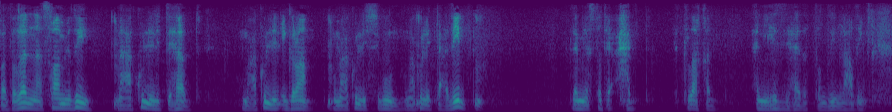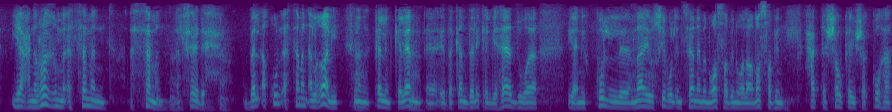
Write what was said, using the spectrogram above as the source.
فظللنا صامدين مع كل الاضطهاد ومع كل الإجرام ومع كل السجون ومع كل التعذيب. لم يستطع أحد إطلاقا أن يهز هذا التنظيم العظيم يعني رغم الثمن الثمن آه. الفادح آه. بل أقول الثمن الغالي خلينا آه. نتكلم كلام نعم. آه، إذا كان ذلك جهاد ويعني كل ما يصيب الإنسان من وصب ولا نصب حتى الشوكة يشكها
